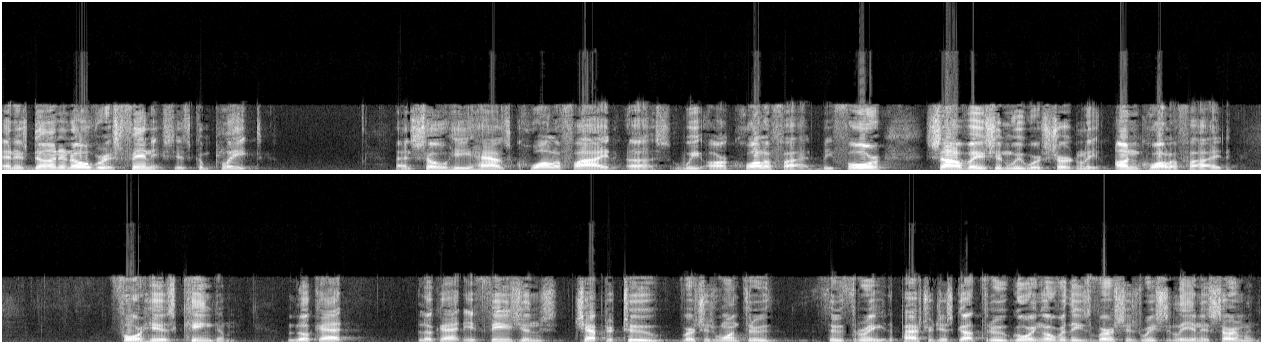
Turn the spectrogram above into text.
and it's done and over, it's finished, it's complete. And so he has qualified us. We are qualified. Before salvation, we were certainly unqualified for his kingdom. Look at, look at Ephesians chapter 2, verses 1 through, through 3. The pastor just got through going over these verses recently in his sermon.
